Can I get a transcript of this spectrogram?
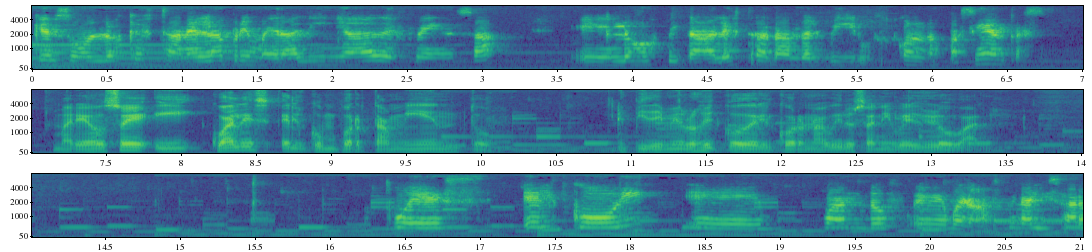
que son los que están en la primera línea de defensa en los hospitales tratando el virus con los pacientes. María José, ¿y cuál es el comportamiento epidemiológico del coronavirus a nivel global? Pues el COVID, eh, cuando, eh, bueno, a finalizar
